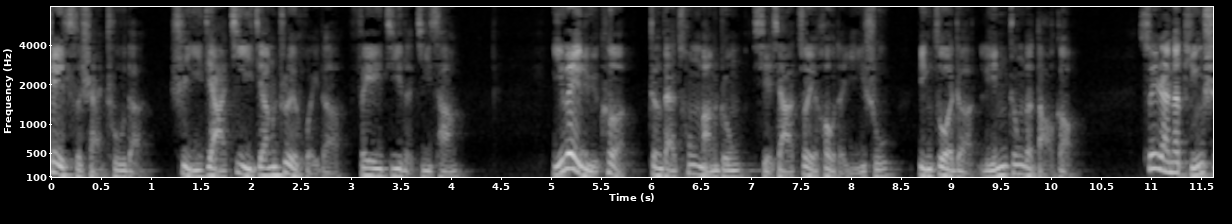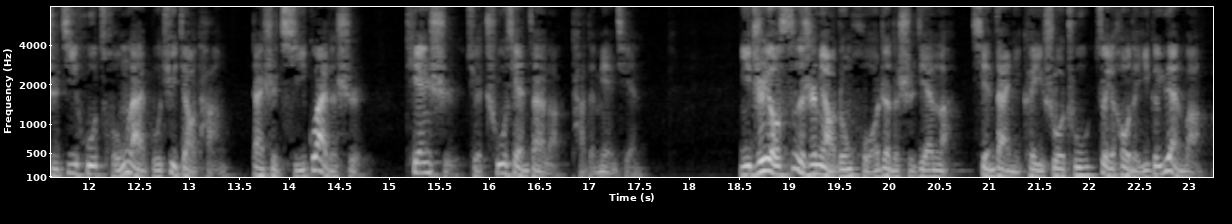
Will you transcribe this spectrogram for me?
这次闪出的是一架即将坠毁的飞机的机舱，一位旅客。正在匆忙中写下最后的遗书，并做着临终的祷告。虽然他平时几乎从来不去教堂，但是奇怪的是，天使却出现在了他的面前。你只有四十秒钟活着的时间了，现在你可以说出最后的一个愿望，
